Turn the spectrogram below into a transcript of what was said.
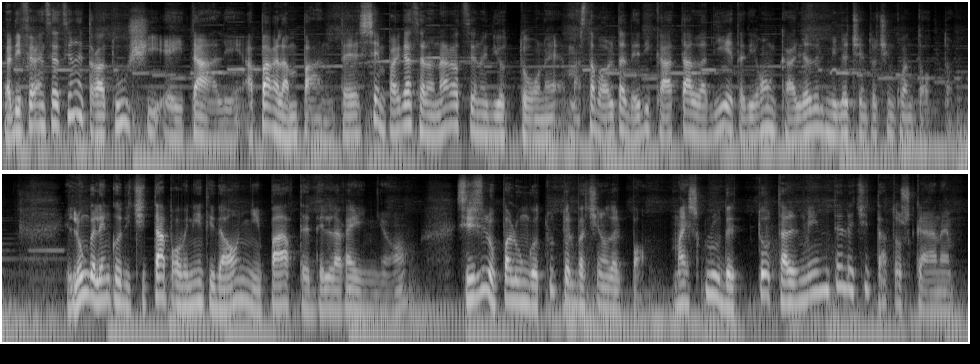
La differenziazione tra Tusci e Itali appare lampante sempre grazie alla narrazione di Ottone, ma stavolta dedicata alla dieta di Roncaglia del 1158. Il lungo elenco di città provenienti da ogni parte del regno si sviluppa lungo tutto il bacino del Po, ma esclude totalmente le città toscane.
